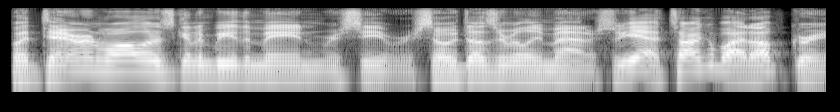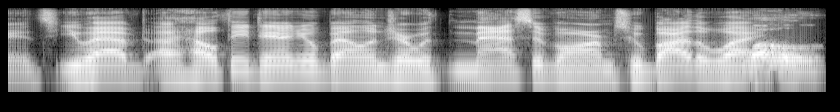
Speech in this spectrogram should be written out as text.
But Darren Waller is going to be the main receiver, so it doesn't really matter. So yeah, talk about upgrades. You have a healthy Daniel Bellinger with massive arms, who by the way, Whoa,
